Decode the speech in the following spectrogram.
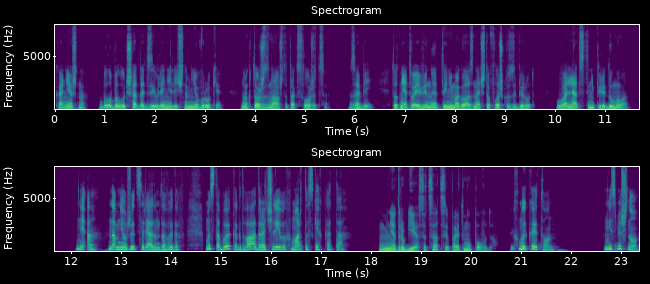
Конечно. Было бы лучше отдать заявление лично мне в руки. Но кто ж знал, что так сложится? Забей. Тут нет твоей вины, ты не могла знать, что флешку заберут. Увольняться ты не передумала? Не-а, нам не ужиться рядом, Давыдов. Мы с тобой как два дрочливых мартовских кота. У меня другие ассоциации по этому поводу. Хмыкает он. Не смешно.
